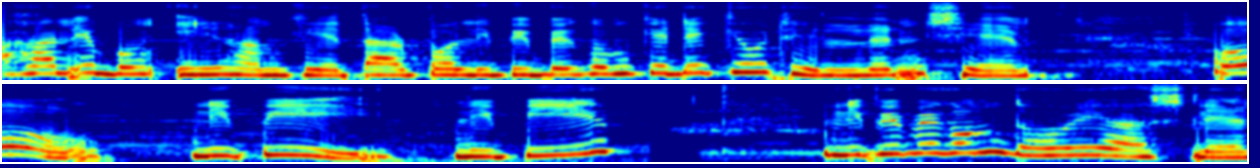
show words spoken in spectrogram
আহান এবং ইরহামকে, তারপর লিপি বেগমকে ডেকে উঠলেন সে। ও, লিপি লিপি? লিপি বেগম দৌড়ে আসলেন।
